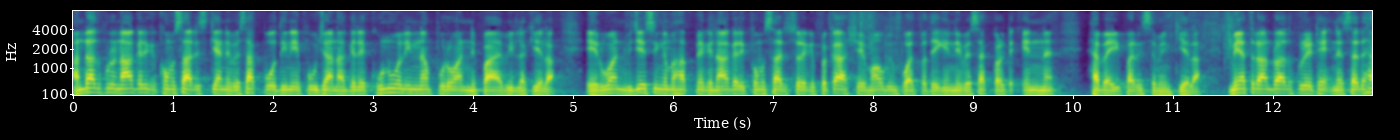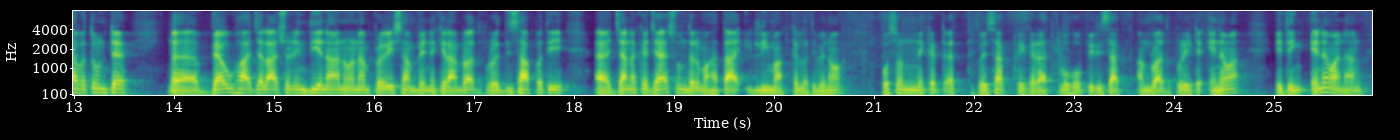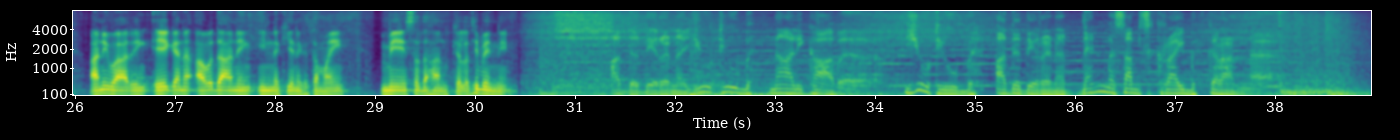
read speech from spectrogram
අන්රාධපුර නාගරික කොමසාරිස් කියන්නේ වෙසක් පෝදිනේ පූජා නගරේ කුණුවලින් නම් පුරවන්න එපා ඇවිල්ලා කියලා. ඒ රුවන් විජේසිංහ මහත්මයාගේ නාගරික කොමසාරිස්වරගේ ප්‍රකාශය මව්බිම් පුවත්පතේ ගෙන්නේ වෙසක් වලට එන්න හැබැයි පරිස්සමෙන් කියලා. මේ අතර අනුරාධපුරයට එන සදහැවතුන්ට බැව් හා ජලාශවලින් දියනානුව නම් ප්‍රවේශම් වෙන්න කියලා අනුරාධපුර දිසාපති ජනක ජයසුන්දර මහතා ඉල්ලීමක් කරලා තිබෙනවා. පොසොන් එකටත් වෙසක් එකටත් බොහෝ පිරිසක් අනුරාධපුරයට එනවා. ඉතින් එනවනම් අනිවාර්යෙන් ඒ ගැන අවධානයෙන් ඉන්න කියන එක තමයි මේ සඳහන් කළ තිබෙන්නේ. අද දෙරන YouTube නාලිකාව. YouTube අද දෙරන දැන්ම සබස්ක්‍රයිබ් කරන්න.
